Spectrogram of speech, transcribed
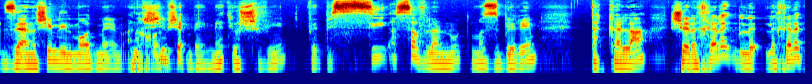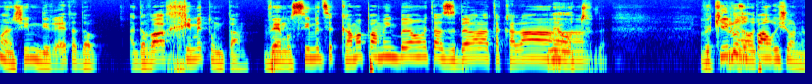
זה אנשים ללמוד מהם. נכון. אנשים שבאמת יושבים ובשיא הסבלנות מסבירים תקלה שלחלק לחלק מהאנשים נראית הדבר, הדבר הכי מטומטם. והם עושים את זה כמה פעמים ביום, את ההסבר על התקלה. מאות. זה- וכאילו זאת מאוד. פעם ראשונה.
